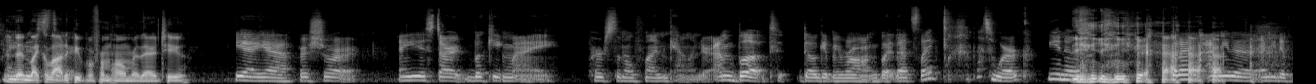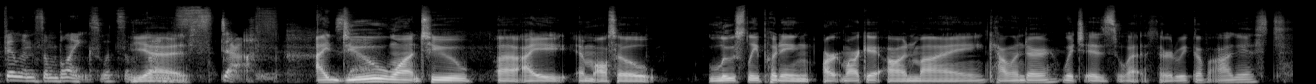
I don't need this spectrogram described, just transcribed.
I And then like a lot of people from home are there too. Yeah, yeah, for sure. I need to start booking my personal fun calendar. I'm booked, don't get me wrong, but that's like that's work, you know. But I, I need to I need to fill in some blanks with some fun Yes. stuff. I do want to. Uh, I am also loosely putting art market on my calendar, which is what third week of August,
